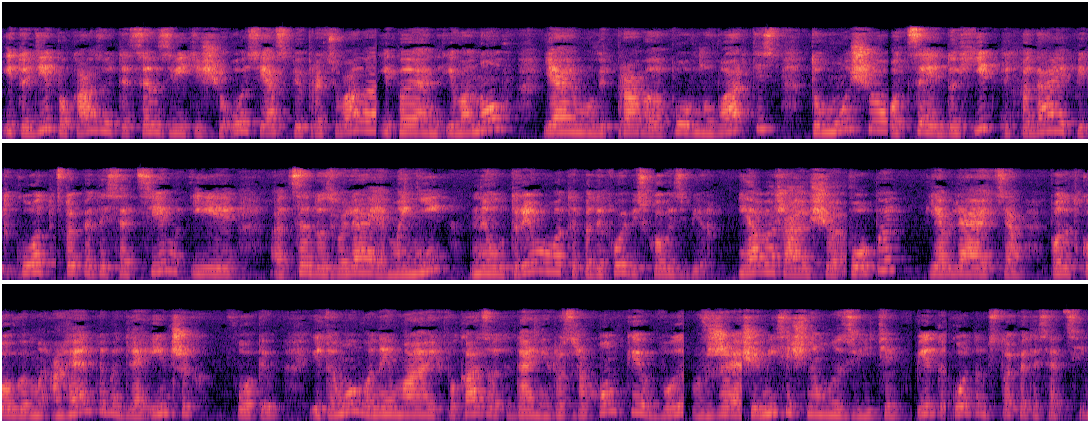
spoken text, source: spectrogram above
І тоді показуєте це в звіті, що ось я співпрацювала ІПН Іванов, я йому відправила повну вартість, тому що оцей дохід підпадає під код 157, і е, це дозволяє мені не утримувати ПДФО військовий збір. Я вважаю, що ФОПи являються податковими агентами для інших. ФОПів і тому вони мають показувати дані розрахунки в вже щомісячному звіті під кодом 157.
